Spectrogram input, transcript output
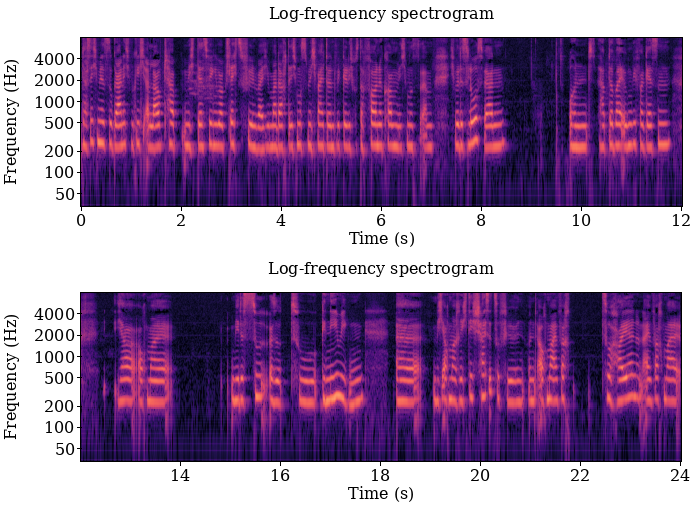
dass ich mir es so gar nicht wirklich erlaubt habe, mich deswegen überhaupt schlecht zu fühlen, weil ich immer dachte, ich muss mich weiterentwickeln, ich muss nach vorne kommen, ich muss, ähm, ich will das loswerden und habe dabei irgendwie vergessen, ja auch mal mir das zu, also zu genehmigen, äh, mich auch mal richtig scheiße zu fühlen und auch mal einfach zu heulen und einfach mal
